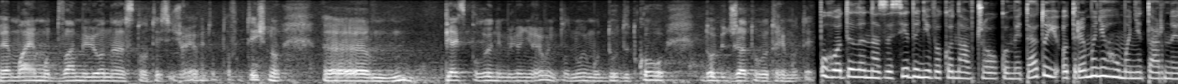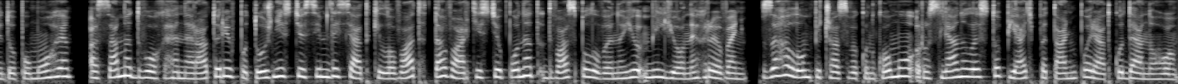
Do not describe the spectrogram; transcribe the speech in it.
е, маємо 2 мільйони 100 тисяч гривень. Тобто фактично е, 5,5 мільйонів гривень плануємо додатково до бюджету отримати. Погодили на засіданні виконавчого комітету й отримання гуманітарної допомоги, а саме двох генераторів потужністю 70 кВт та вартістю понад 2,5 мільйони гривень. Загалом під час виконкому розглянули 105 питань порядку денного.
